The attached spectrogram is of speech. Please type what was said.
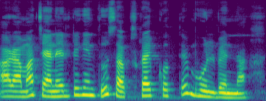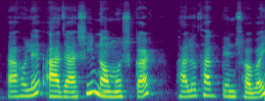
আর আমার চ্যানেলটি কিন্তু সাবস্ক্রাইব করতে ভুলবেন না। তাহলে আজ আসি। নমস্কার। ভালো থাকবেন সবাই।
